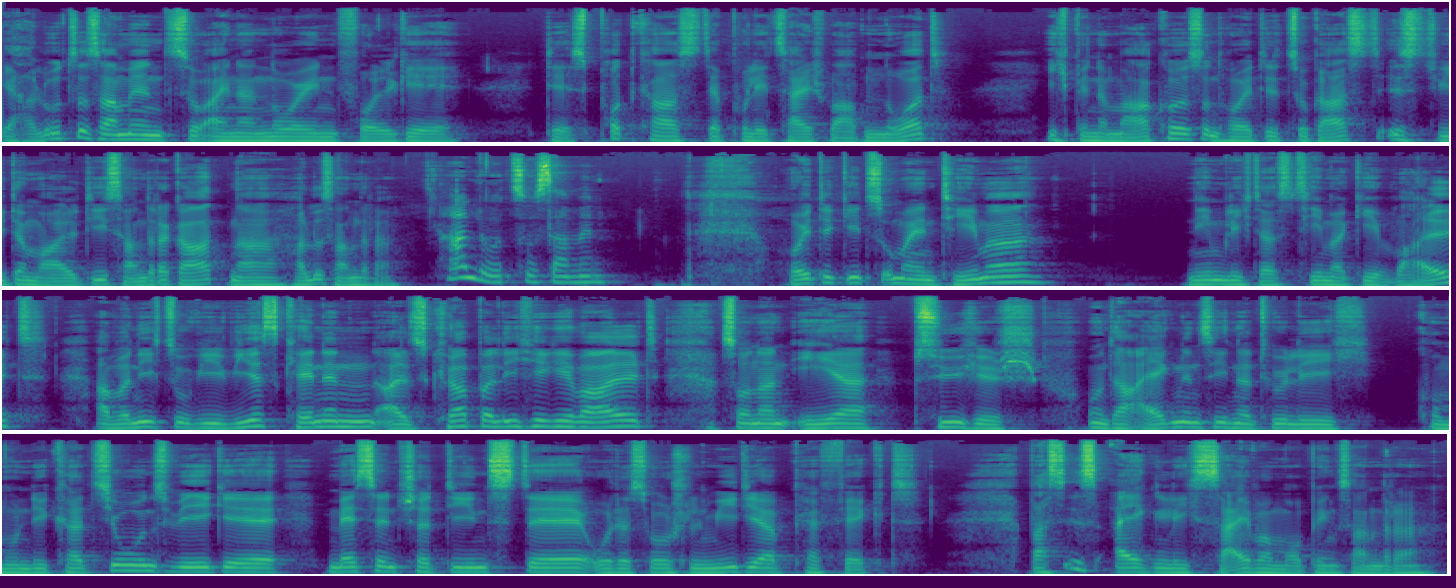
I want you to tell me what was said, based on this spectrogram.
Ja, hallo zusammen zu einer neuen Folge des Podcasts der Polizei Schwaben Nord. Ich bin der Markus und heute zu Gast ist wieder mal die Sandra Gartner. Hallo Sandra. Hallo zusammen. Heute geht es um ein Thema, nämlich das Thema Gewalt, aber nicht so wie wir es kennen als körperliche Gewalt, sondern eher psychisch. Und da eignen sich natürlich Kommunikationswege, Messenger-Dienste oder Social Media perfekt. Was ist eigentlich Cybermobbing, Sandra?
